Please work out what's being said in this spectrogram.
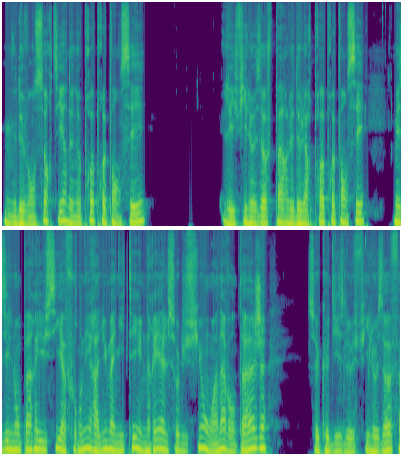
Nous devons sortir de nos propres pensées. Les philosophes parlent de leurs propres pensées, mais ils n'ont pas réussi à fournir à l'humanité une réelle solution ou un avantage. Ce que disent les philosophes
